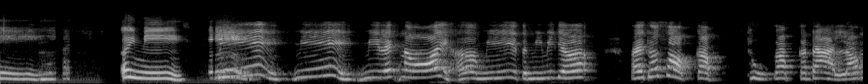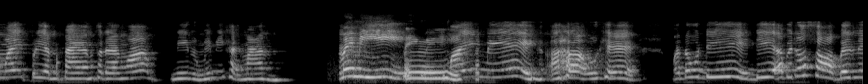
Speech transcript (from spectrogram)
มี เอ้ยมีมี มีมีมีเล็กน้อย เออมีแต่มีไม่เยอะ ไปทดสอบกับถูกกับกระดาษแล้วไม่เปลี่ยนแปลงแสดงว่ามีหรือไม่มีไขมัน ไม่มี ไม่มี ไม่มีอ่าโอเค มาดูดี ดีเอาไปทดสอบเบเน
